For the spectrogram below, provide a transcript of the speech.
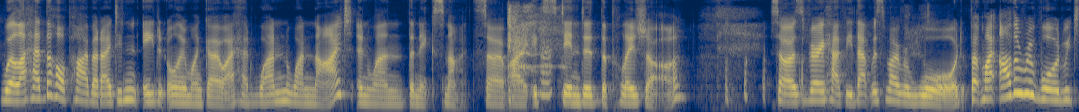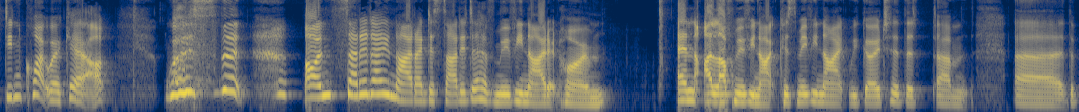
Well, I had the whole pie, but I didn't eat it all in one go. I had one one night and one the next night. So I extended the pleasure. So I was very happy. That was my reward. But my other reward, which didn't quite work out, was that on Saturday night, I decided to have movie night at home. And I love movie night because movie night we go to the um uh the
